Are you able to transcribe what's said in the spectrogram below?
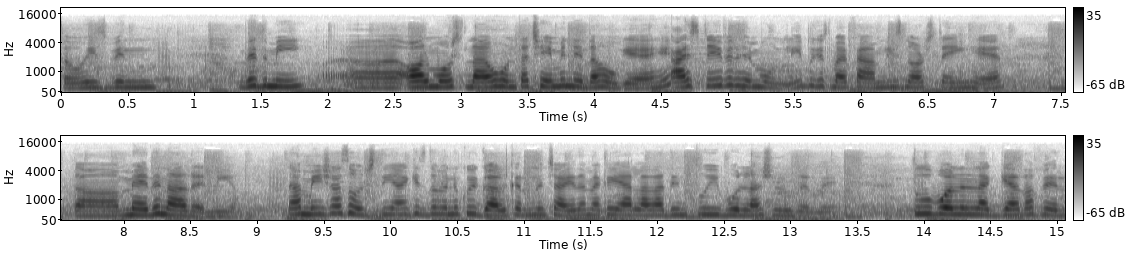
so he's been with me uh, almost now ਹੁਣ ਤਾਂ 6 ਮਹੀਨੇ ਦਾ ਹੋ ਗਿਆ ਹੈ I stay with him only because my family is not staying here ਤਾਂ ਮੈਂ ਇਹਦੇ ਨਾਲ ਰਹਿੰਦੀ ਹਾਂ ਤਾਂ ਹਮੇਸ਼ਾ ਸੋਚਦੀ ਹਾਂ ਕਿ ਜਦੋਂ ਮੈਨੂੰ ਕੋਈ ਗੱਲ ਕਰਨ ਨੂੰ ਚਾਹੀਦਾ ਮੈਂ ਕਿਹਾ ਯਾਰ Aladdin ਤੂੰ ਹੀ ਬੋਲਣਾ ਸ਼ੁਰੂ ਕਰ ਦੇ ਤੂੰ ਬੋਲਣ ਲੱਗ ਗਿਆ ਤਾਂ ਫਿਰ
